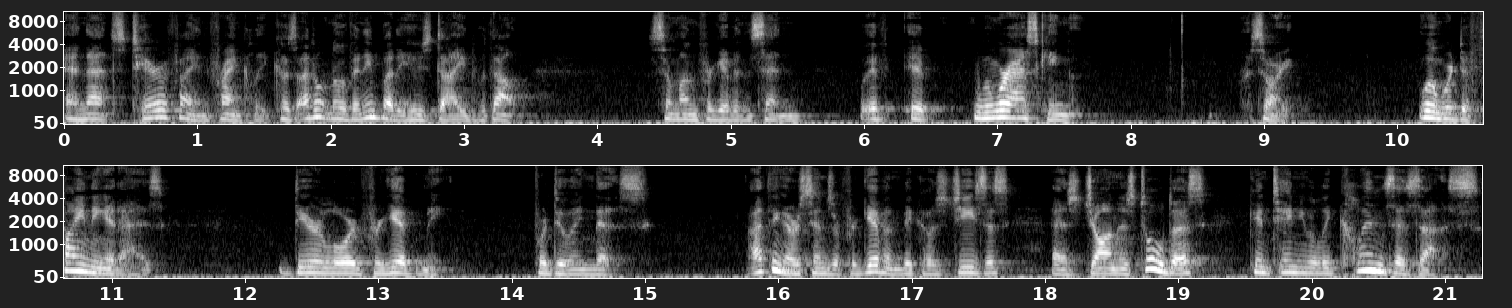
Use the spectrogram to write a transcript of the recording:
And that's terrifying, frankly, because I don't know of anybody who's died without some unforgiven sin. If, if when we're asking, sorry, when we're defining it as, Dear Lord, forgive me for doing this. I think our sins are forgiven because Jesus, as John has told us, continually cleanses us.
